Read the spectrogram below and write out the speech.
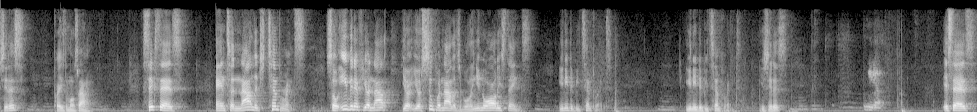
You see this? Praise the Most High. Six says, and to knowledge temperance. So even if you're not you're you're super knowledgeable and you know all these things, you need to be temperate. You need to be temperate. You see this? Yeah. It says,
